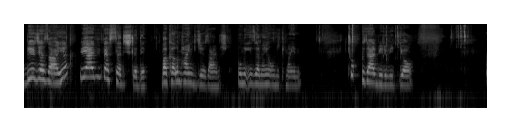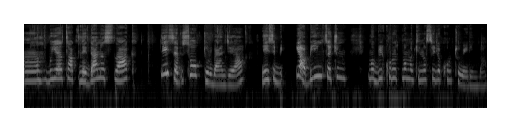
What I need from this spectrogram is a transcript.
Bir cezayı VIP bestler işledi. Bakalım hangi cezaymış. Bunu izlemeyi unutmayın. Çok güzel bir video. Ah, bu yatak neden ıslak? Neyse bir soğuktur bence ya. Neyse bir, ya benim saçımı bir kurutma makinesiyle kurutuvereyim ben.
